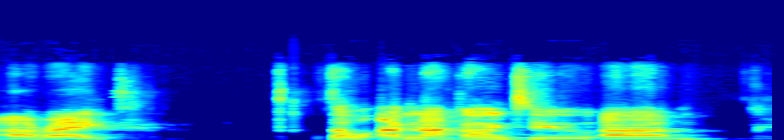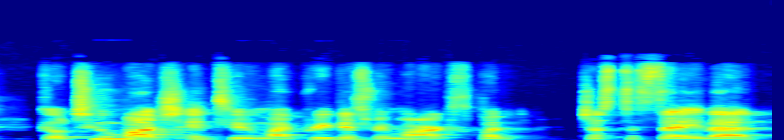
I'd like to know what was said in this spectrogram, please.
All right. So I'm not going to um, go too much into my previous remarks, but just to say that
